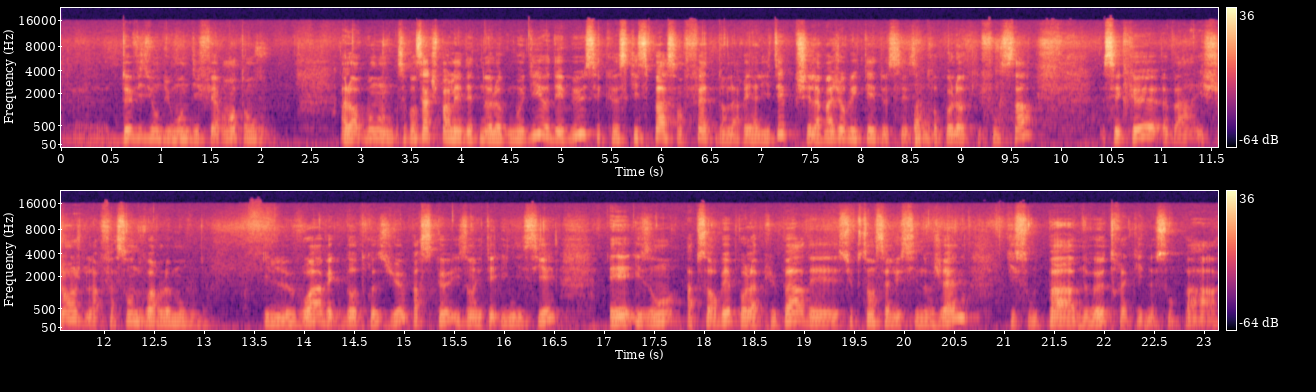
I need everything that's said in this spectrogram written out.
euh, deux visions du monde différentes en vous. Alors bon, c'est pour ça que je parlais d'ethnologue maudit au début, c'est que ce qui se passe en fait dans la réalité, chez la majorité de ces anthropologues qui font ça, c'est que euh, ben, ils changent leur façon de voir le monde. Ils le voient avec d'autres yeux parce qu'ils ont été initiés et ils ont absorbé pour la plupart des substances hallucinogènes qui ne sont pas neutres, qui ne sont pas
